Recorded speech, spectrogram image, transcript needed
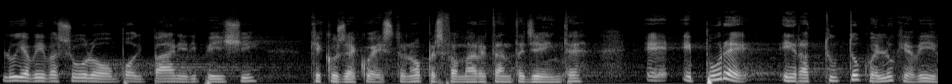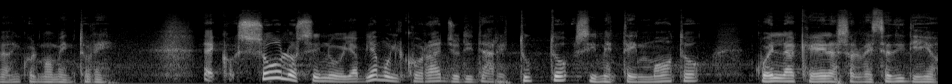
lui aveva solo un po' di pani e di pesci, che cos'è questo, no? Per sfamare tanta gente. E, eppure era tutto quello che aveva in quel momento lì. Ecco, solo se noi abbiamo il coraggio di dare tutto si mette in moto quella che è la salvezza di Dio.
